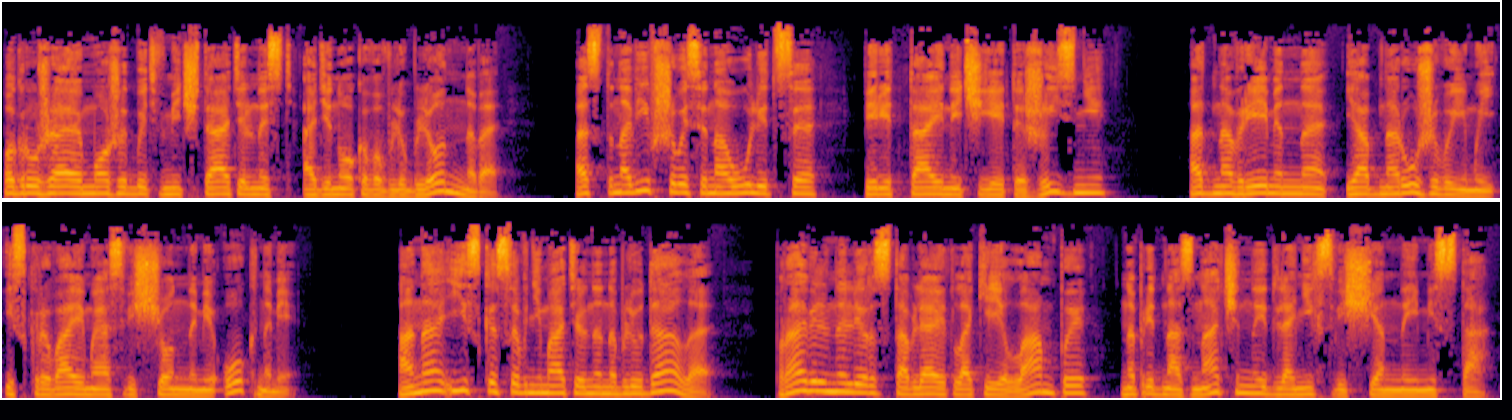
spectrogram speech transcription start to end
погружая, может быть, в мечтательность одинокого влюбленного, остановившегося на улице перед тайной чьей-то жизни, одновременно и обнаруживаемый и скрываемый освещенными окнами, она искоса внимательно наблюдала, правильно ли расставляет лакей лампы на предназначенные для них священные места –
